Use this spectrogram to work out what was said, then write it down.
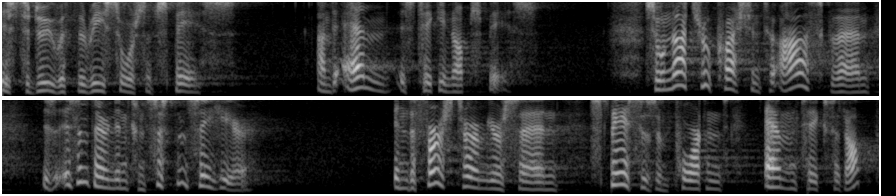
is to do with the resource of space, and n is taking up space. So, natural question to ask then is Isn't there an inconsistency here? In the first term, you're saying space is important, M takes it up.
